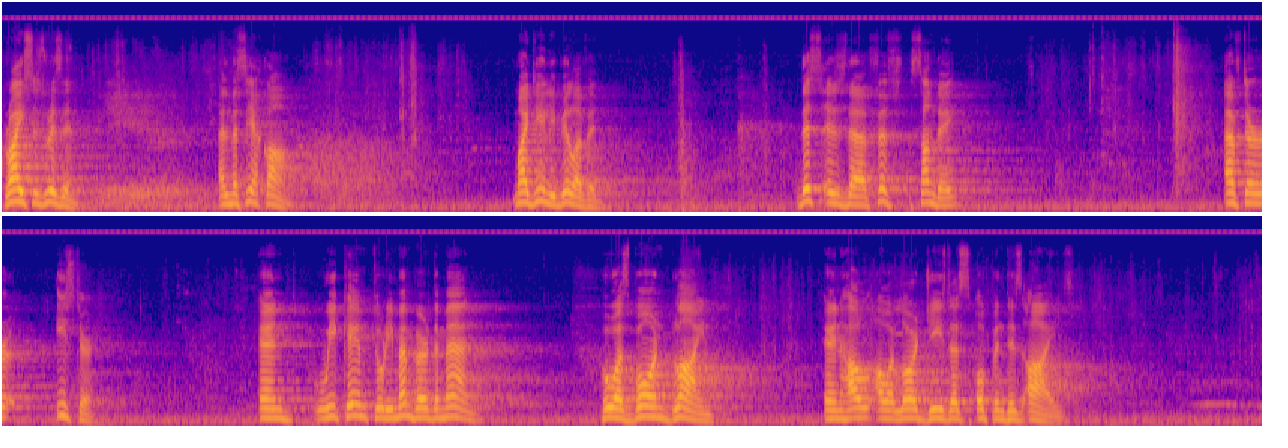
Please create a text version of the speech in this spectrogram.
Christ is risen المسيح قام My dearly beloved, this is the fifth Sunday after Easter. And we came to remember the man who was born blind and how our Lord Jesus opened his eyes.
